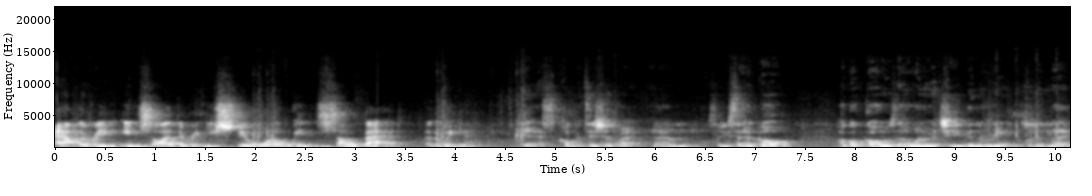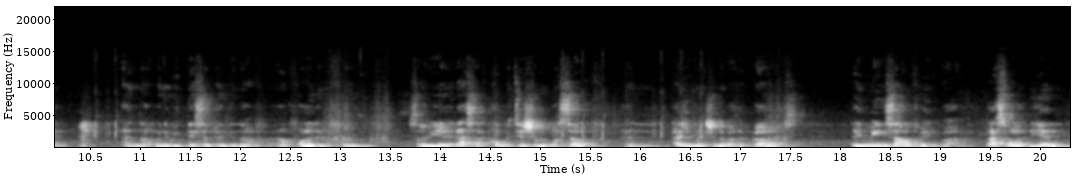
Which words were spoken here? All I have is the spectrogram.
out the ring, inside the ring, you still want to win so bad at the weekend? Yes, competition, right? Um, so you set a goal. I've got goals that I want to achieve in the ring on the night, and I'm going to be disciplined enough and follow them through. So yeah, that's like competition with myself. And as you mentioned about the belts, they mean something, but that's all at the end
